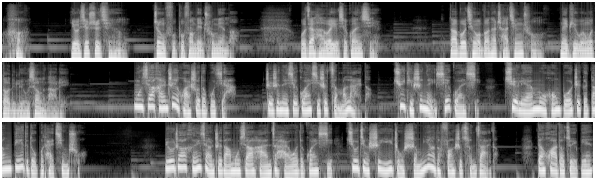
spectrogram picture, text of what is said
哼，有些事情政府不方便出面吗？我在海外有些关系，大伯请我帮他查清楚那批文物到底流向了哪里。穆萧寒这话说的不假，只是那些关系是怎么来的，具体是哪些关系，却连穆宏博这个当爹的都不太清楚。刘昭很想知道穆萧寒在海外的关系究竟是以一种什么样的方式存在的，但话到嘴边。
